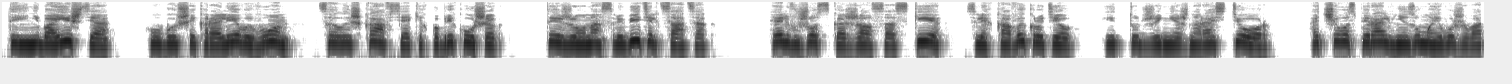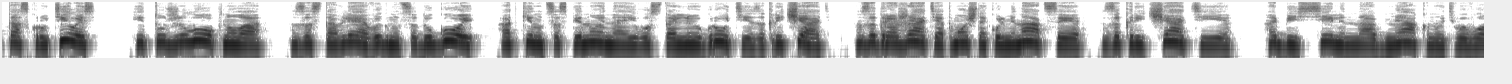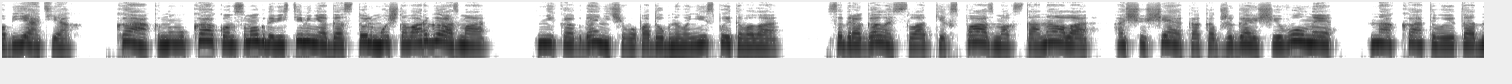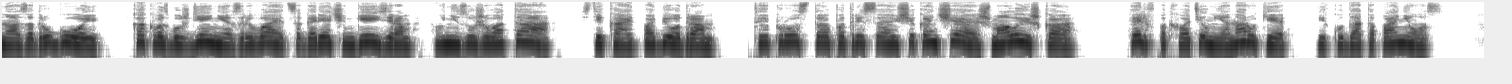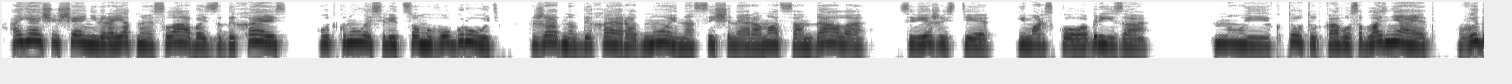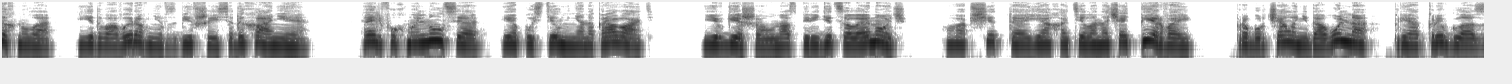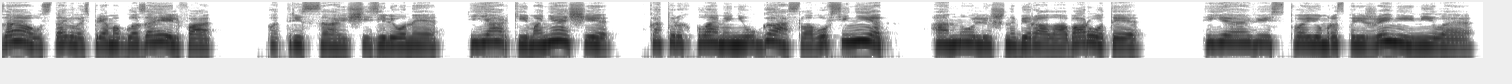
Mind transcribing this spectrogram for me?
«Ты не боишься? У бывшей королевы вон целый шкаф всяких побрякушек. Ты же у нас любитель цацак. Эльф жестко сжал соски, слегка выкрутил и тут же нежно растер. отчего спираль внизу моего живота скрутилась и тут же лопнула, заставляя выгнуться дугой, откинуться спиной на его стальную грудь и закричать, задрожать от мощной кульминации, закричать и обессиленно обмякнуть в его объятиях. Как, ну как он смог довести меня до столь мощного оргазма? Никогда ничего подобного не испытывала. Содрогалась в сладких спазмах, стонала, ощущая, как обжигающие волны накатывают одна за другой, как возбуждение взрывается горячим гейзером внизу живота, стекает по бедрам. «Ты просто потрясающе кончаешь, малышка!» Эльф подхватил меня на руки и куда-то понес. А я, ощущая невероятную слабость, задыхаясь, уткнулась лицом его грудь, жадно вдыхая родной, насыщенный аромат сандала, свежести и морского бриза. «Ну и кто тут кого соблазняет?» Выдохнула едва выровняв сбившееся дыхание. Эльф ухмыльнулся и опустил меня на кровать. «Евгеша, у нас впереди целая ночь». «Вообще-то я хотела начать первой», – пробурчала недовольно, приоткрыв глаза, уставилась прямо в глаза эльфа. «Потрясающе зеленые, яркие, манящие, в которых пламя не угасло, вовсе нет, оно лишь набирало обороты. Я весь в твоем распоряжении, милая».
